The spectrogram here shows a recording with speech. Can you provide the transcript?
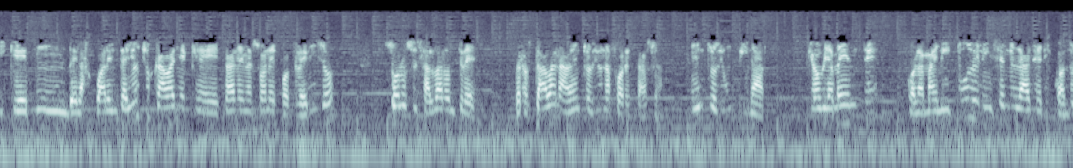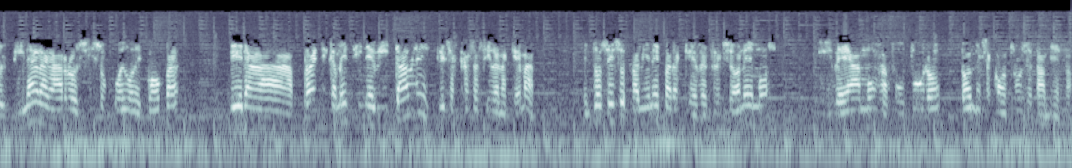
y que mm, de las 48 cabañas que están en la zona de Potrerillo, solo se salvaron tres, pero estaban adentro de una forestación, dentro de un pinar que obviamente con la magnitud del incendio de ayer y cuando el Pinar agarró se hizo fuego de copa, era prácticamente inevitable que esas casas se iban a quemar. Entonces eso también es para que reflexionemos veamos a futuro dónde se construye también, ¿no?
